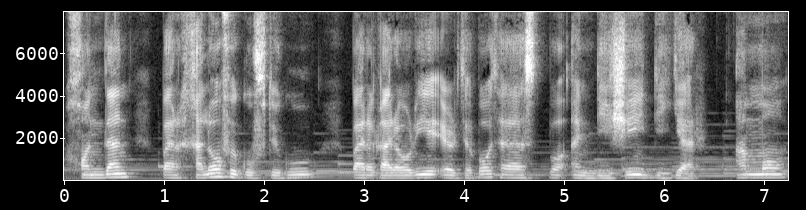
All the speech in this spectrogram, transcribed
خواندن برخلاف گفتگو برقراری ارتباط است با اندیشه دیگر اما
